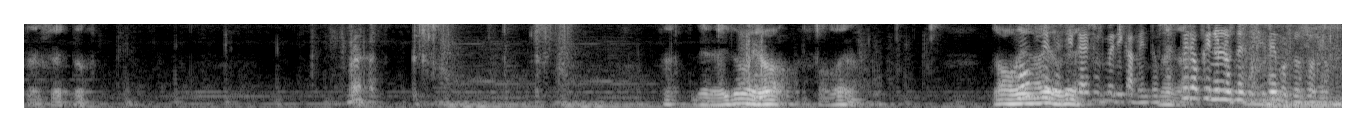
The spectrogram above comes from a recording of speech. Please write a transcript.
perfecto. De ahí lo veo. Pues bueno. ¿Estamos bien Bob ahí o necesita esos medicamentos. Venga. Espero que no los necesitemos nosotros.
